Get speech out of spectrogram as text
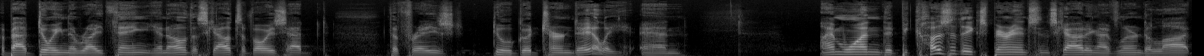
about doing the right thing. You know, the Scouts have always had the phrase "do a good turn daily," and I'm one that, because of the experience in scouting, I've learned a lot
